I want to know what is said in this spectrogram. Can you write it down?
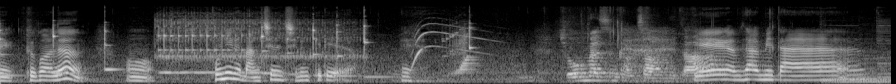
예, 그거는 어, 본인을 망치는 지름길이에요. 예, 좋은 말씀 감사합니다. 예 감사합니다.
